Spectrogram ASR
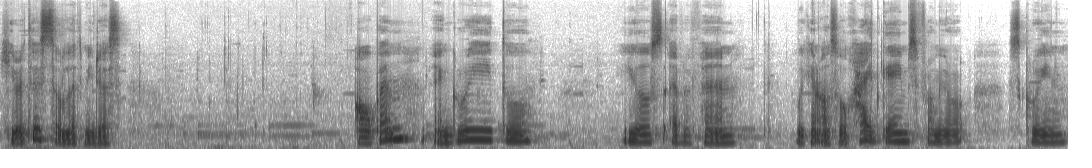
Here it is, so let me just open, agree to use everything. We can also hide games from your screen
